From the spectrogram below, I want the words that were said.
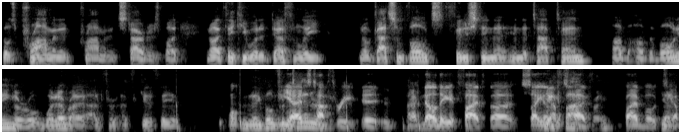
those prominent prominent starters. But you know, I think he would have definitely you know got some votes, finished in the in the top ten of, of the voting or whatever. I, I, forget if they well, they vote for yeah, it's or? top three. It, uh, no, they get five. Uh, Cy Young yeah, gets five, five, right? five votes. Yeah. yeah.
